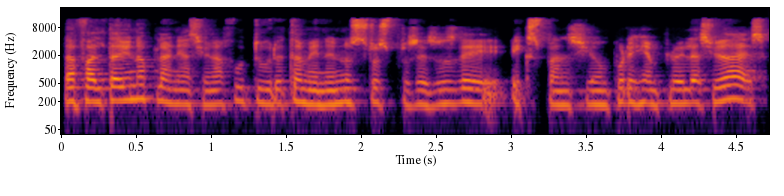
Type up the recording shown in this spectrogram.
la falta de una planeación a futuro también en nuestros procesos de expansión, por ejemplo, de las ciudades.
